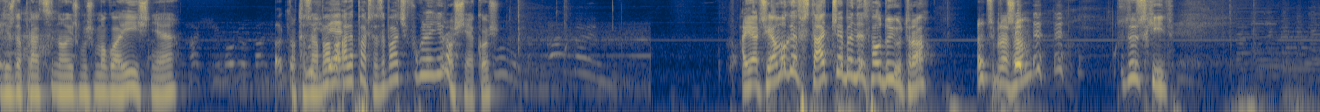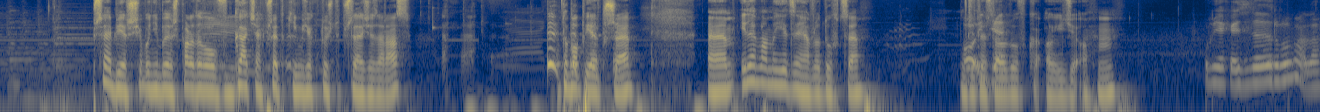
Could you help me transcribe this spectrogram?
Idziesz do pracy? No już byś mogła iść, nie? No to zabawa, ale patrz, ta zabawa ci w ogóle nie rośnie jakoś. A ja, czy ja mogę wstać, czy ja będę spał do jutra? Przepraszam? To, to jest hit. Przebierz się, bo nie będziesz paradował w gaciach przed kimś, jak ktoś tu przylezie zaraz. To po pierwsze. Em, ile mamy jedzenia w lodówce? Gdzie O, to jest idzie. ta lodówka? O, idzie, o. Hmm. Mówi jakaś zdenerwowana.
